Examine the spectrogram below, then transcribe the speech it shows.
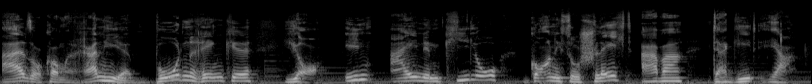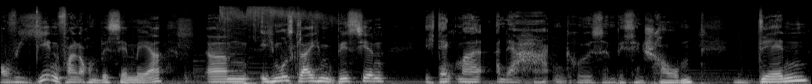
Also komm ran hier. Bodenrenke, ja, in einem Kilo. Gar nicht so schlecht, aber da geht ja auf jeden Fall noch ein bisschen mehr. Ähm, ich muss gleich ein bisschen, ich denke mal, an der Hakengröße ein bisschen schrauben, denn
